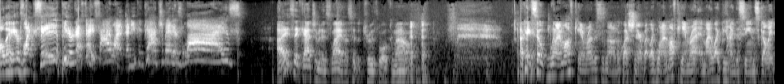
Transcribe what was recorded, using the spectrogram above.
All the haters like, see, Peter just stay silent, then you can catch him in his lies. I didn't say catch him in his lies. I said the truth will come out. Okay, so when I'm off camera, this is not on the questionnaire, but like when I'm off camera, am I like behind the scenes going,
